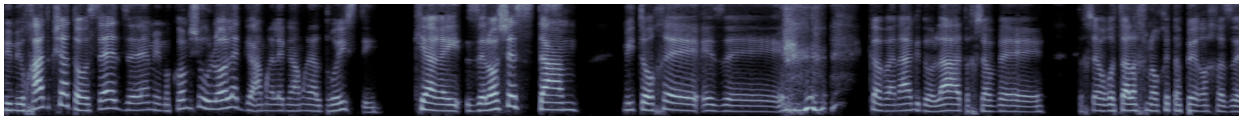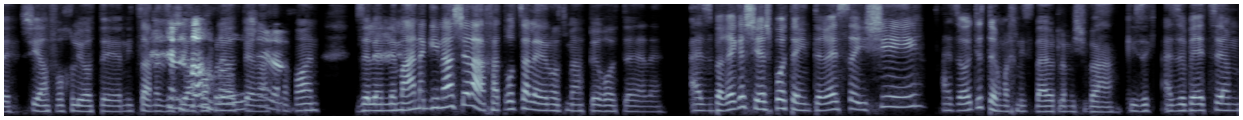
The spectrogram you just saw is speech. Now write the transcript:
במיוחד כשאתה עושה את זה ממקום שהוא לא לגמרי לגמרי אלטרואיסטי. כי הרי זה לא שסתם מתוך אה, איזה כוונה גדולה, את עכשיו, אה, את עכשיו רוצה לחנוך את הפרח הזה, שיהפוך להיות, אה, ניצן הזה שיהפוך להיות פרח, נכון? זה למען הגינה שלך, את רוצה ליהנות מהפירות האלה. אז ברגע שיש פה את האינטרס האישי, אז זה עוד יותר מכניס בעיות למשוואה. כי זה, אז זה בעצם,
